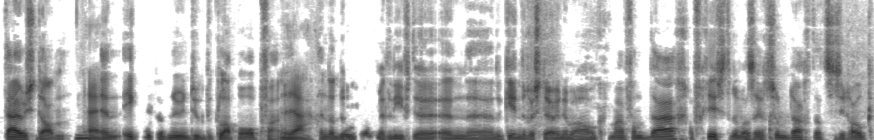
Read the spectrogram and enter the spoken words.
thuis dan. Nee. En ik moet dat nu natuurlijk de klappen opvangen. Ja. En dat doe ik ook met liefde. En eh, de kinderen steunen me ook. Maar vandaag of gisteren was echt zo'n dag dat ze zich ook.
